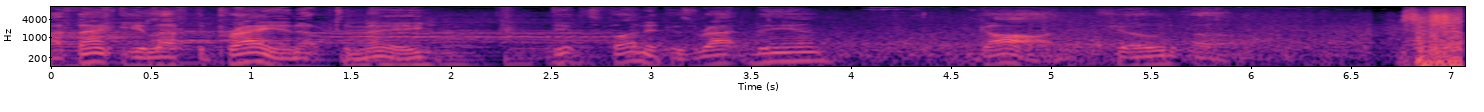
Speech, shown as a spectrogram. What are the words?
I think he left the praying up to me. It's funny because right then, God showed up.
